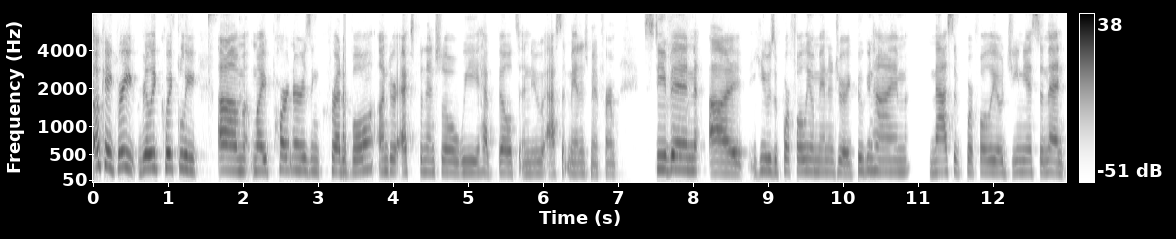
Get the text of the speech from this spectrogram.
Okay, great. Really quickly, um, my partner is incredible. Under Exponential, we have built a new asset management firm. Stephen, uh, he was a portfolio manager at Guggenheim, massive portfolio genius, and then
